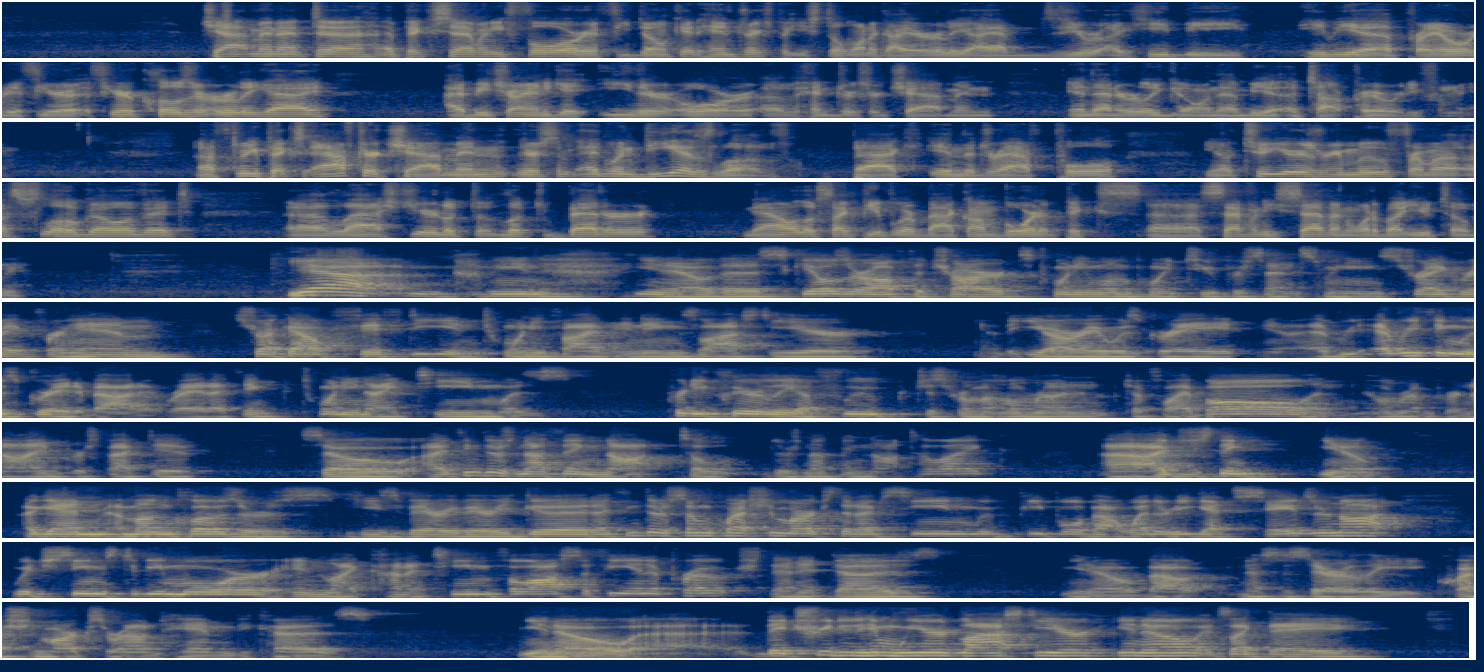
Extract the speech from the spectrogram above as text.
Chapman at uh, at pick seventy four. If you don't get Hendriks, but you still want a guy early, I have zero. Like he'd be he'd be a priority. If you're if you're a closer early guy, I'd be trying to get either or of Hendriks or Chapman in that early going. That'd be a, top priority for me. Uh, three picks after Chapman, there's some Edwin Diaz love back in the draft pool. You know, two years removed from a, a slow go of it. Uh, last year looked looked better. Now it looks like people are back on board at pick uh, 77. What about you, Toby? Yeah, I mean, you know, the skills are off the charts 21.2% swinging strike rate for him, struck out 50 in 25 innings last year. You know, the ERA was great. You know, every everything was great about it, right? I think 2019 was pretty clearly a fluke just from a home run to fly ball and home run per nine perspective. So I think there's nothing not to there's nothing not to like. Uh, I just think you know, again among closers, he's very very good. I think there's some question marks that I've seen with people about whether he gets saves or not, which seems to be more in like kind of team philosophy and approach than it does you know, about necessarily question marks around him because, you know, uh, they treated him weird last year. You know, it's like they,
